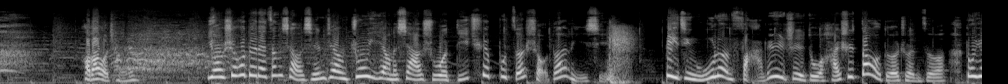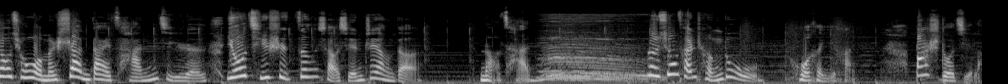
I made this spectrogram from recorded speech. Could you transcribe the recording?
好吧，我承认，有时候对待曾小贤这样猪一样的下属，我的确不择手段了一些。毕竟，无论法律制度还是道德准则，都要求我们善待残疾人，尤其是曾小贤这样的脑残。论凶残程度，我很遗憾，八十多集了，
